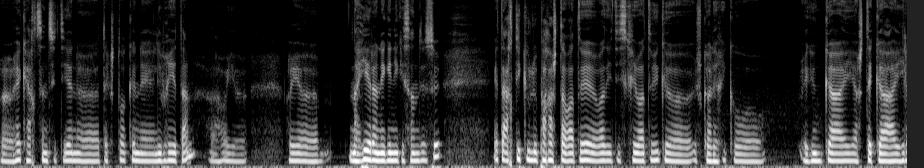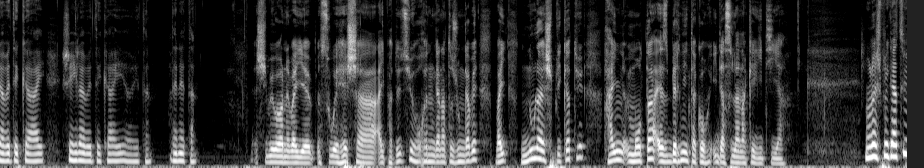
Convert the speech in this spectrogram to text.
uh, hek hartzen zitien uh, tekstuaken uh, librietan, hoi, uh, hoi uh, nahieran eginik izan duzu. Eta artikulu parasta bate badit izkribatuik uh, Euskal Herriko egunkai, astekai, hilabetekai, se hilabetekai, horietan denetan. Sibe bai eh, zue hesa aipatuzu, horren ganatu gabe, bai nula esplikatu hain mota ez bernitako idazlanak egitia? Nula esplikatu,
